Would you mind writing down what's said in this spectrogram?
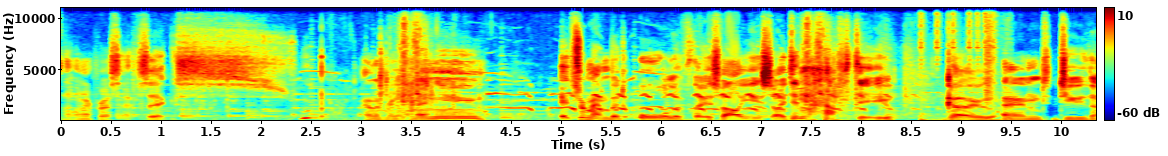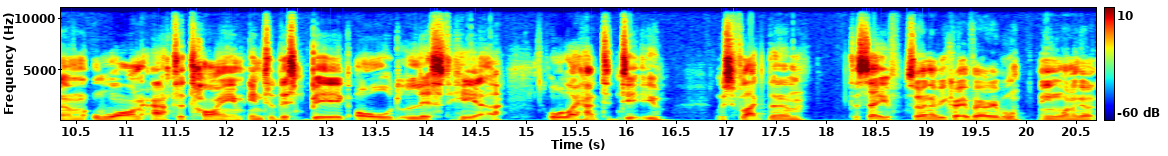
that when I press F6, whoop, and then bring up the menu, it's remembered all of those values. So I didn't have to go and do them one at a time into this big old list here. All I had to do was flag them to save. So whenever you create a variable and you want to go,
